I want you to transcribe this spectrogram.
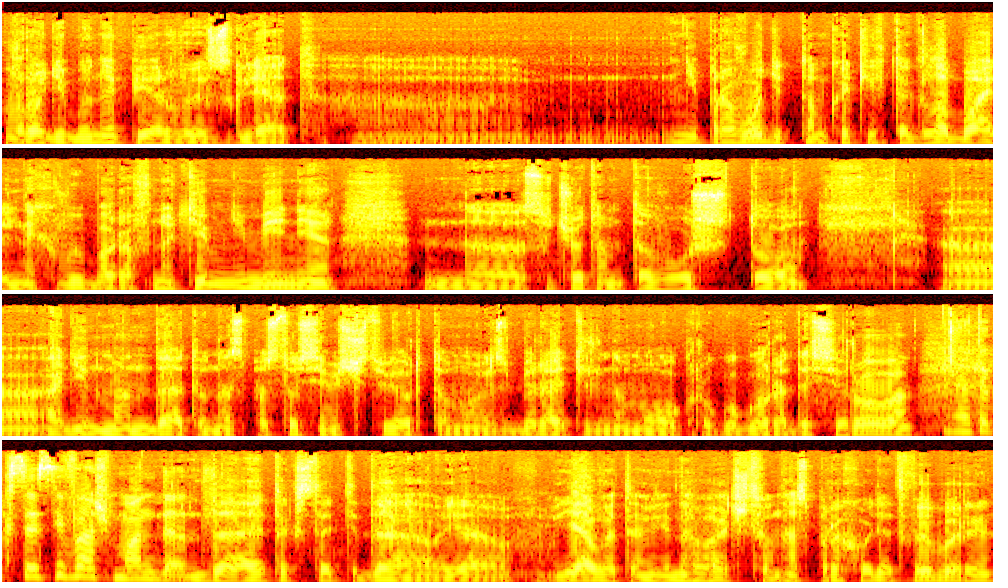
вроде бы на первый взгляд не проводит там каких-то глобальных выборов, но тем не менее, с учетом того, что один мандат у нас по 174-му избирательному округу города Серова. Это, кстати, ваш мандат. Да, это, кстати, да, я, я в этом виноват, что у нас проходят выборы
